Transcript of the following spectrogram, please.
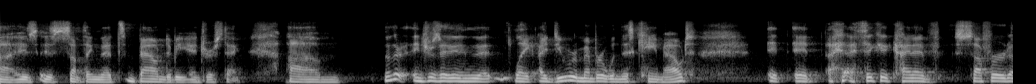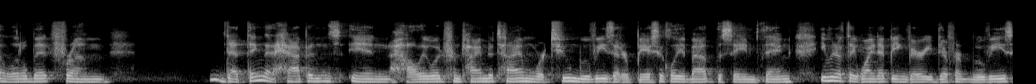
uh, is is something that's bound to be interesting. Um, another interesting thing that, like, I do remember when this came out. It, it, I think it kind of suffered a little bit from that thing that happens in Hollywood from time to time where two movies that are basically about the same thing, even if they wind up being very different movies,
